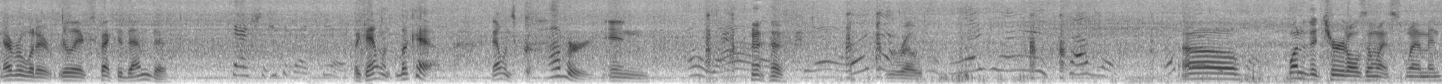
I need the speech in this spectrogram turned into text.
never would have really expected them to. to actually eat the bread too. Like that one, look at that one's covered in Oh wow. yeah. growth. Which one is covered? Oh, one of the turtles that went swimming.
